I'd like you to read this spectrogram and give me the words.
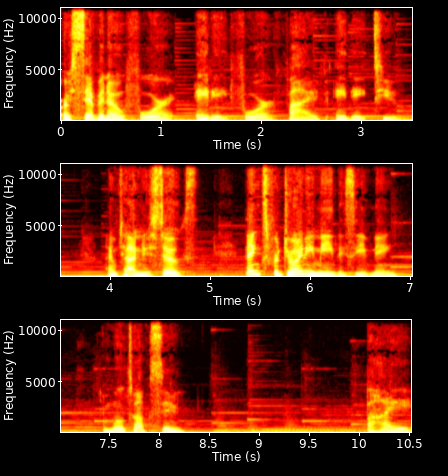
or 704 884 5882. I'm Tonya Stokes. Thanks for joining me this evening, and we'll talk soon. Bye.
